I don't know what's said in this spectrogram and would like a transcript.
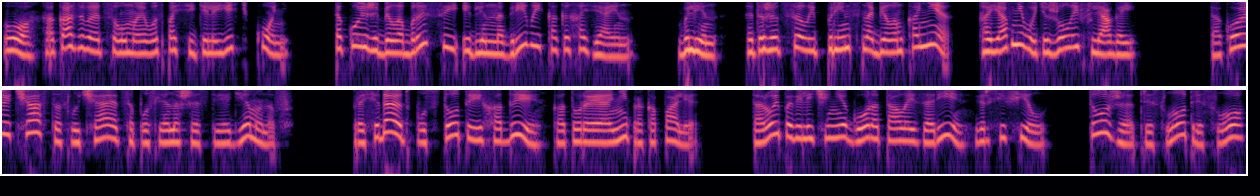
О, оказывается, у моего спасителя есть конь, такой же белобрысый и длинногривый, как и хозяин. Блин, это же целый принц на белом коне, а я в него тяжелой флягой. Такое часто случается после нашествия демонов. Проседают пустоты и ходы, которые они прокопали. Второй по величине город Алой Зари, Версифил, тоже трясло-трясло.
